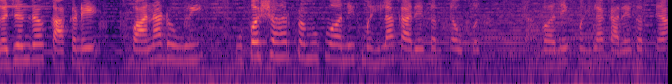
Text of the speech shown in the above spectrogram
गजेंद्र काकडे वानाडोंगरी उपशहर प्रमुख व अनेक महिला कार्यकर्त्या उपस्थित व अनेक महिला कार्यकर्त्या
